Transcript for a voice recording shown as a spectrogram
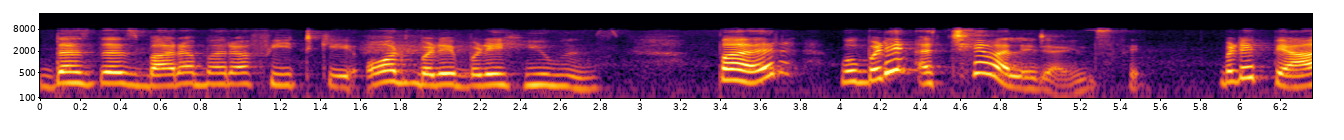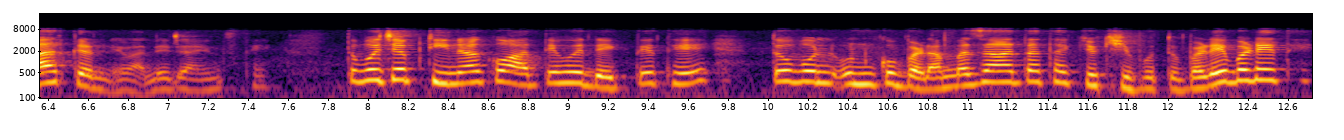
दस दस बारह बारह फीट के और बड़े बड़े ह्यूमंस पर वो बड़े अच्छे वाले जाइंट्स थे, बड़े प्यार करने वाले जाइंट्स थे। तो वो जब टीना को आते हुए देखते थे तो वो उनको बड़ा मज़ा आता था, क्योंकि वो तो बड़े बड़े थे।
